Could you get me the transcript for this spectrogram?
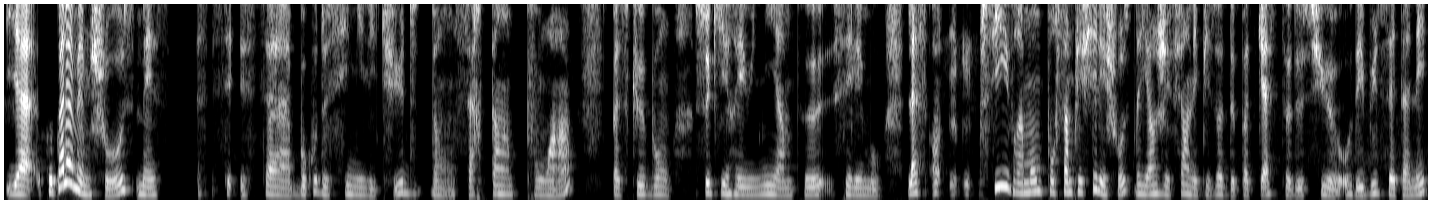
il y a c'est pas la même chose, mais ça a beaucoup de similitudes dans certains points parce que bon, ce qui réunit un peu, c'est les mots. Là, en si vraiment pour simplifier les choses, d'ailleurs, j'ai fait un épisode de podcast dessus, au début de cette année,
